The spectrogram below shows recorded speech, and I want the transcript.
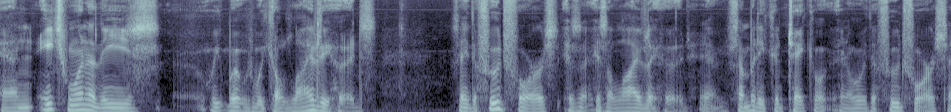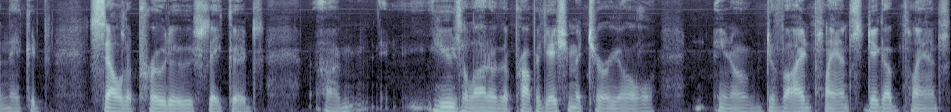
And each one of these, we, what we call livelihoods, say the food forest is a, is a livelihood. You know, somebody could take you know the food forest and they could sell the produce. They could um, use a lot of the propagation material, you know, divide plants, dig up plants,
